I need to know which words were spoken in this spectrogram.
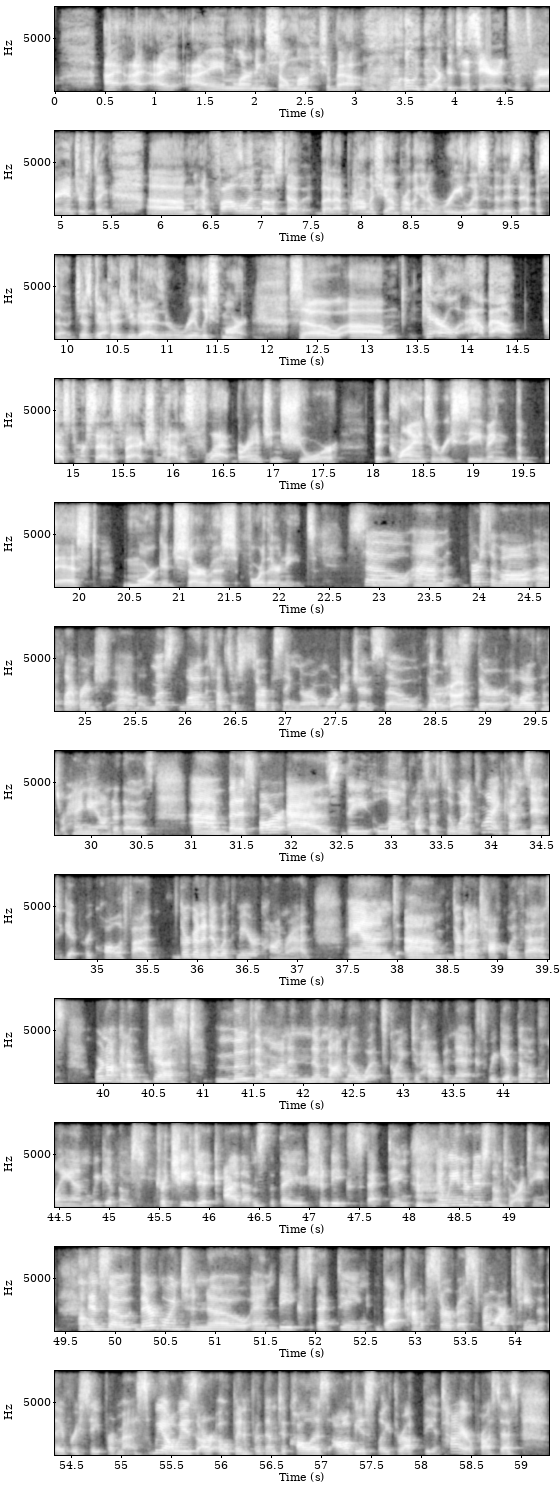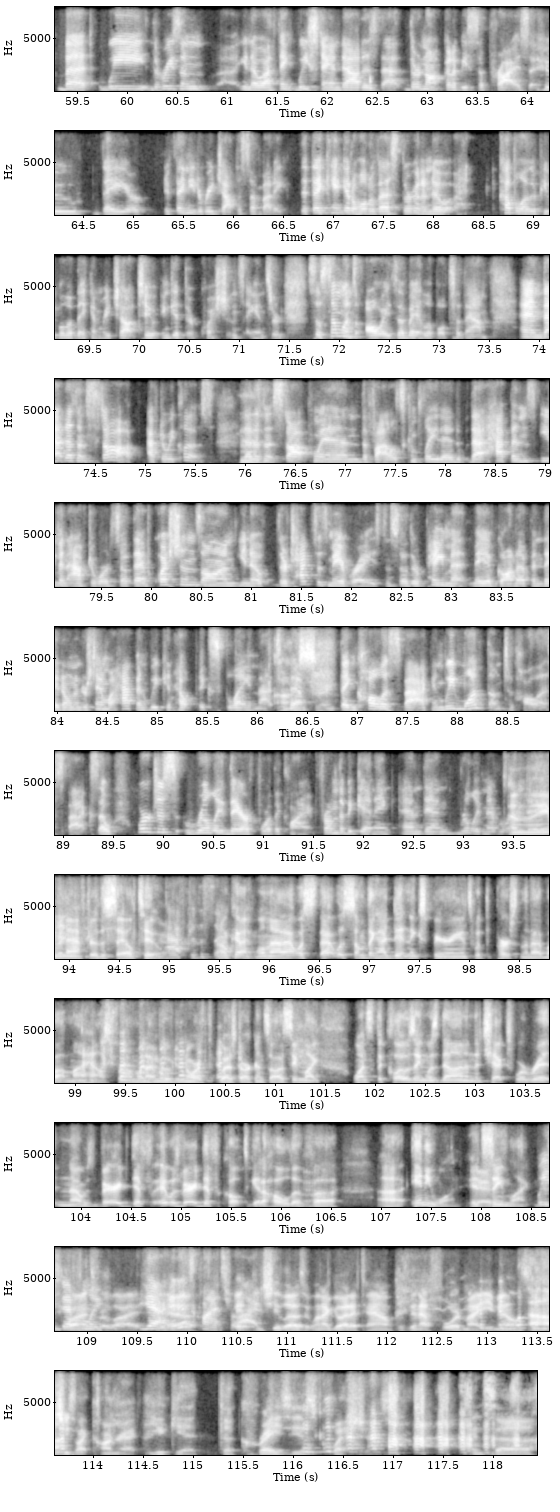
I, I I I am learning so much about loan mortgages here. It's it's very interesting. Um, I'm following most of it, but I promise you, I'm probably going to re-listen to this episode just because you you're good. guys are really smart. So, um, Carol, how about customer satisfaction? How does Flat Branch ensure that clients are receiving the best mortgage service for their needs? So, um, first of all, uh, Flat Branch, um, most a lot of the times they're servicing their own mortgages, so they're Okay. they're a lot of times we're hanging on to those. Um, but as far as the loan process, so when a client comes in to get pre-qualified, they're going to deal with me or Conrad, and um, they're going to talk with us. We're not going to just move them on and them not know what's going to happen next. We give them a plan. We give them strategic items that they should be expecting, and we introduce them to our team. Oh. And so they're going to know and be expecting that kind of service from our team that they've received from us. We always are open for them to call us, obviously, throughout the entire process. But we, the reason, uh, you know, I think we stand out is that they're not going to be surprised at who they are. If they need to reach out to somebody, if they can't get a hold of us, they're going to know a couple other people that they can reach out to and get their questions answered. So someone's always available to them. And that doesn't stop after we close. That Hmm. doesn't stop when the file is completed. That happens even afterwards. So if they have questions on, you know, their taxes may have raised and so their payment may have gone up and they don't understand what happened, we can help explain that to I them. see. They can call us back and we want them to call us back. So we're just really there for the client from the beginning and then really never And then even after the sale too. after the sale. Okay. Well, now that was that was something I didn't experience with the person that I bought my house from when I moved to Northwest Arkansas. It seemed like once the closing was done and the checks were written, I was very diff- It was very difficult to get a hold of uh, uh, anyone. It seemed like. We definitely, for life. yeah, it is clients for And, life. and she loves it when I go out of town because then I forward my emails Uh-huh. and she's like, Conrad, you get the craziest questions. and so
